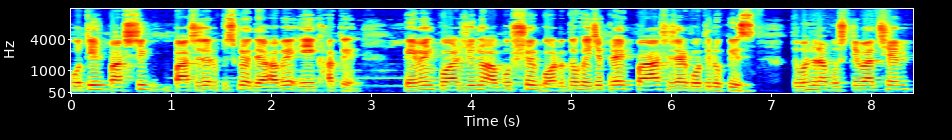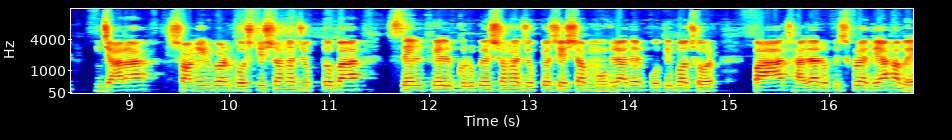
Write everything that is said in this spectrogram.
প্রতি বার্ষিক পাঁচ হাজার রুপিস করে দেওয়া হবে এই খাতে। পেমেন্ট পাওয়ার জন্য অবশ্যই বরাদ্দ হয়েছে প্রায় পাঁচ হাজার কোটি রুপিস। তো বন্ধুরা বুঝতে পারছেন, যারা স্বনির্ভর গোষ্ঠীর সঙ্গে যুক্ত বা সেলফ হেল্প গ্রুপের সঙ্গে যুক্ত, সেসব মহিলাদের প্রতি বছর পাঁচ হাজার রুপিস করে দেওয়া হবে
